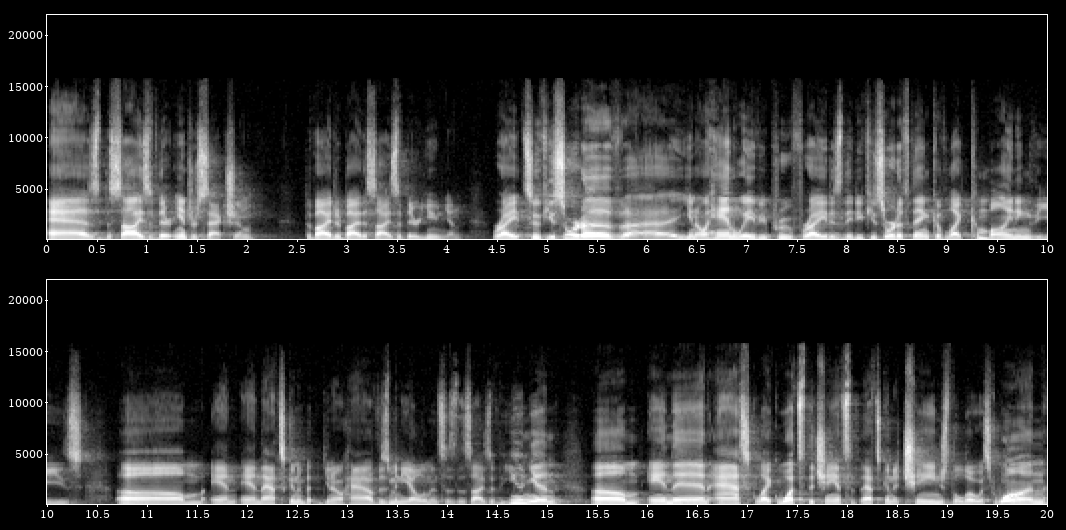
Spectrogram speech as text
as the size of their intersection divided by the size of their union, right? So if you sort of, uh, you know, a hand wavy proof, right, is that if you sort of think of like combining these, um, and, and that's going to, you know, have as many elements as the size of the union, um, and then ask like what's the chance that that's going to change the lowest one,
